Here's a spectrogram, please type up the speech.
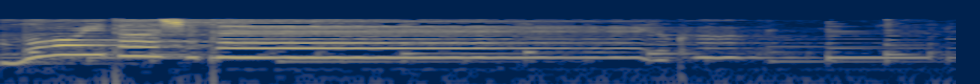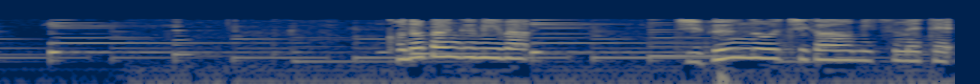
思い出してゆくこの番組は自分の内側を見つめて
